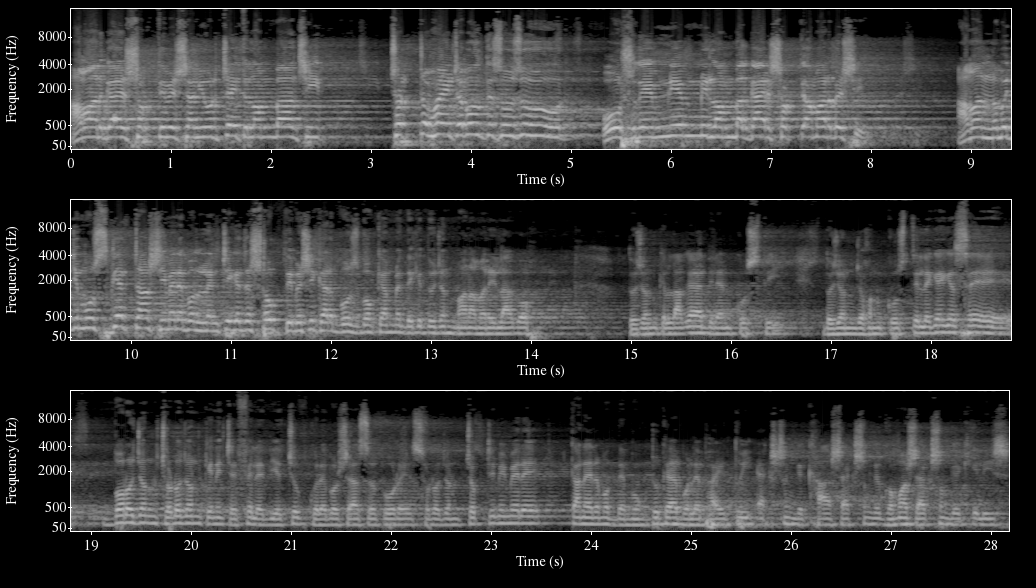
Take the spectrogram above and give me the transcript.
আমার গায়ের শক্তি বেশি, আমি ওর চাইতে লম্বা আছি। ছোট্ট ভাইটা বলতেছে, হুজুর, ও শুধু এমনি এমনি লম্বা গায়ের শক্তি আমার বেশি। আমার নবীজি মুসকে একটা হাসি মেরে বললেন, ঠিক আছে, শক্তি বেশি, কার বুঝব কেমনে দেখি দুজন মারামারি লাগো? দুজনকে লাগাইয়া দিলেন কুস্তি। দুজন যখন কুস্তি লেগে গেছে বড়জন ছোটজনকে নিচে ফেলে দিয়ে চুপ করে বসে আসো পড়ে ছোটজন চোখটিমি মেরে কানের মধ্যে মুখ ঢুকায় বলে, ভাই, তুই একসঙ্গে খাস, একসঙ্গে ঘুমাস, একসঙ্গে খেলিস।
